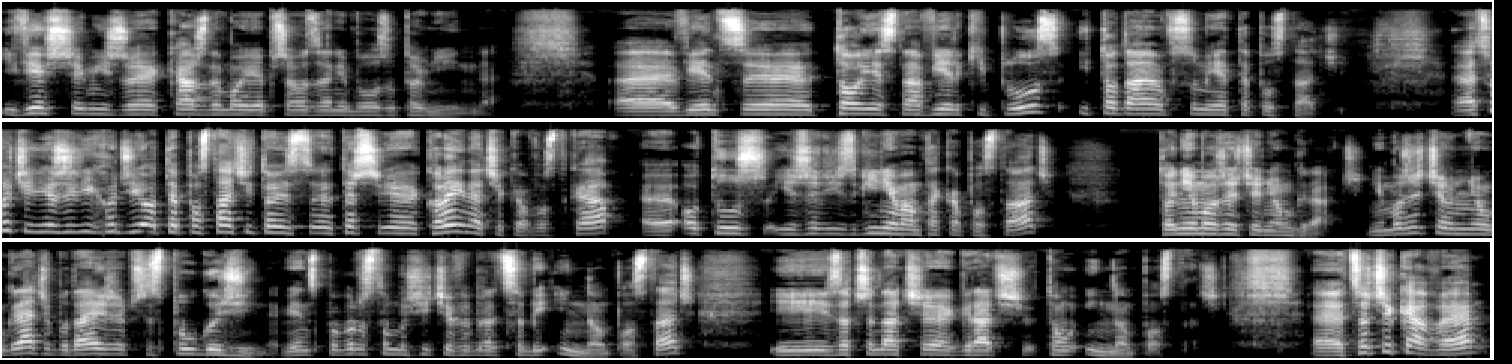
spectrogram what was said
i wierzcie mi, że każde moje przechodzenie było zupełnie inne. E, więc e, to jest na wielki plus i to dają w sumie te postaci. E, słuchajcie, jeżeli chodzi o te postaci, to jest e, też e, kolejna ciekawostka. E, otóż, jeżeli zginie mam taka postać, to nie możecie nią grać. Nie możecie nią grać bodajże przez pół godziny, więc po prostu musicie wybrać sobie inną postać i zaczynacie grać tą inną postać. E, co ciekawe,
